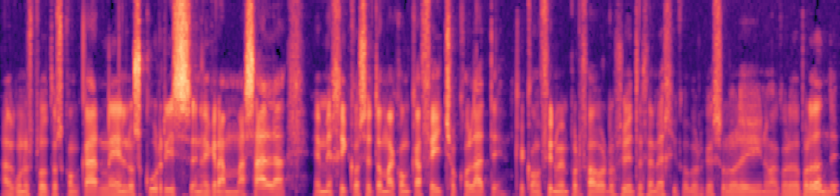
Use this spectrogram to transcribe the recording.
algunos productos con carne, en los curries, en el gran masala. En México se toma con café y chocolate. Que confirmen, por favor, los oyentes de México, porque eso lo leí y no me acuerdo por dónde.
